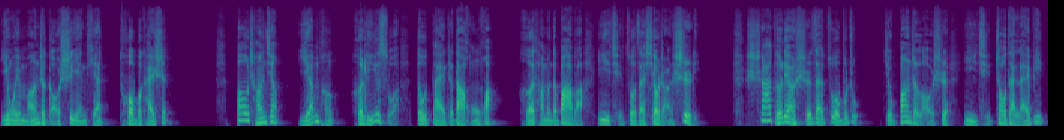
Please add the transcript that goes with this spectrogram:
因为忙着搞试验田脱不开身。包长江、严鹏和李锁都带着大红花，和他们的爸爸一起坐在校长室里。沙德亮实在坐不住，就帮着老师一起招待来宾。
